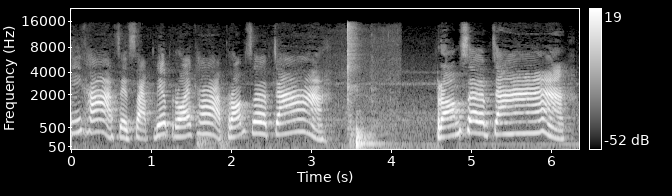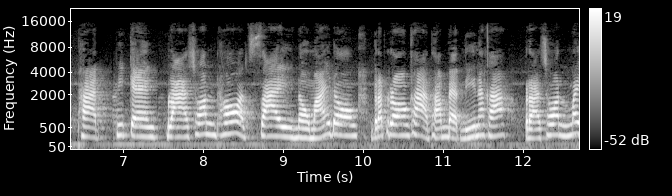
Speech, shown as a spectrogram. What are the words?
นี้ค่ะ เสร็จสับเรียบร้อยค่ะ พร้อมเสิร์ฟจ้า ร้อมเสิร์ฟจ้า ผัดพริกแกงปลาช่อนทอดใส่หน่อไม้ดอง รับรองค่ะทำแบบนี้นะคะ ปลาช่อนไม่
